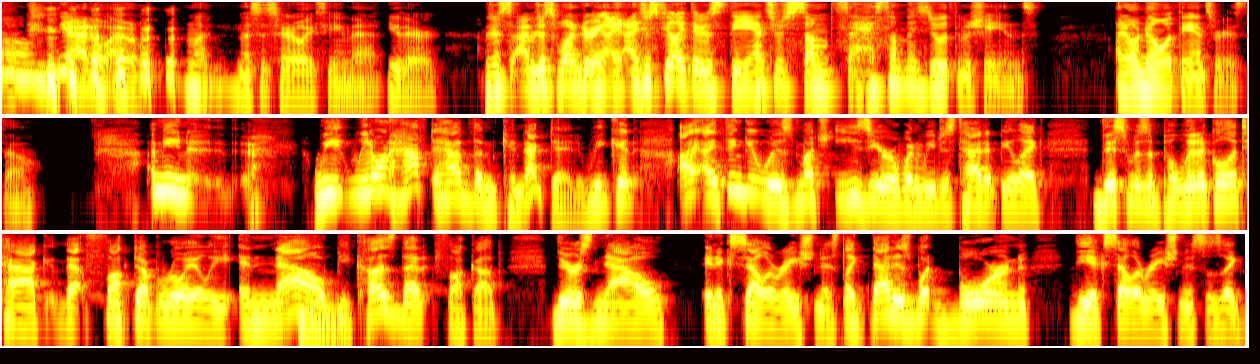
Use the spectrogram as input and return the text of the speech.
Um, yeah, I don't, I don't, I'm not necessarily seeing that either. I'm just, I'm just wondering. I, I just feel like there's the answer. Some has something to do with the machines. I don't know what the answer is though. I mean, we we don't have to have them connected. We could. I, I think it was much easier when we just had it be like this was a political attack that fucked up royally, and now Mhm. because that fuck up, there's now an accelerationist. Like that is what born the accelerationist is like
